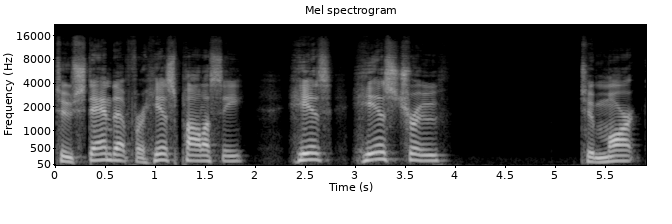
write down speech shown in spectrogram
to stand up for his policy, his his truth, to mark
